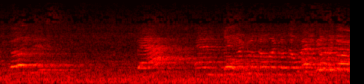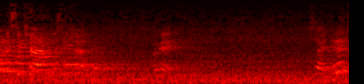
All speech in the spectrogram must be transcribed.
You go like this, back, and Don't let go, don't let go, don't let go, don't let go. I want to see chat, I want to see chat. Okay. Should I do it?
